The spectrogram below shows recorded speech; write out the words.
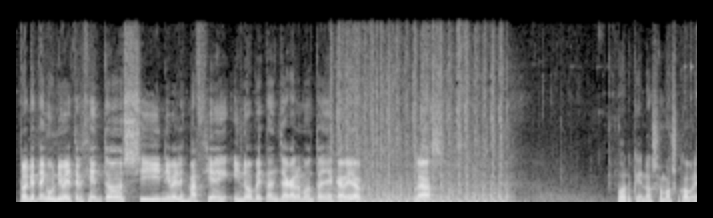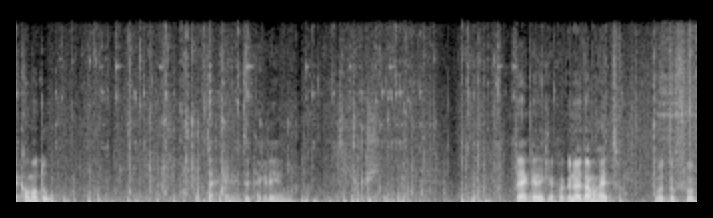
¿Por qué tengo un nivel 300 y niveles más 100 y no vetan llegar a la montaña cabero Class Porque no somos cobres como tú ¿Te crees? ¿Tú te crees? ¿Te crees que por qué no vetamos esto? What the fuck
